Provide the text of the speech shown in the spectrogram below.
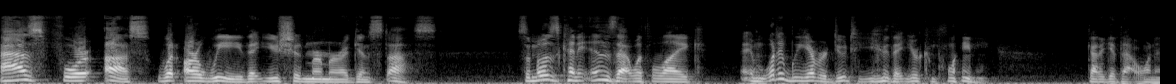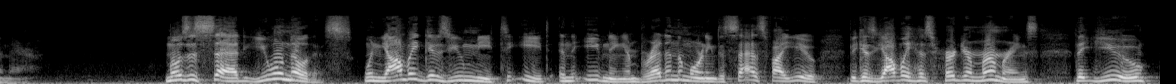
As for us, what are we that you should murmur against us? So Moses kind of ends that with, like, and what did we ever do to you that you're complaining? Got to get that one in there. Moses said, You will know this. When Yahweh gives you meat to eat in the evening and bread in the morning to satisfy you, because Yahweh has heard your murmurings, that you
